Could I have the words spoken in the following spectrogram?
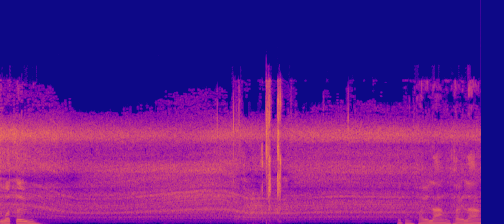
ตัวตึง ไม่ต้องถอยหลังถอยหลัง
